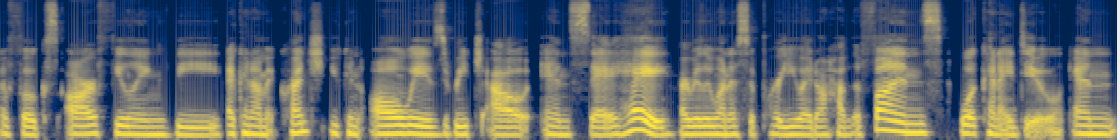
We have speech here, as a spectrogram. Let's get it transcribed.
of folks are feeling the economic crunch. You can always reach out and say, Hey, I really want to support you. I don't have the funds. What can I do? And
